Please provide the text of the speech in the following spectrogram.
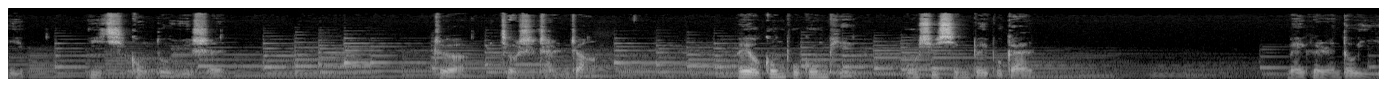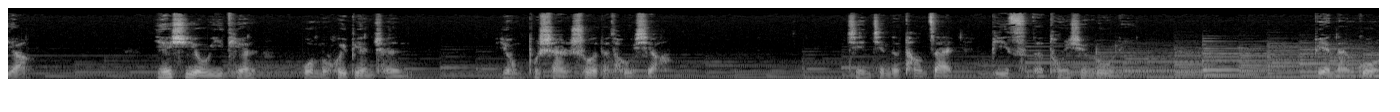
一一起共度余生。这。就是成长，没有公不公平，无需心悲不甘。每个人都一样，也许有一天，我们会变成永不闪烁的头像，静静的躺在彼此的通讯录里。别难过，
